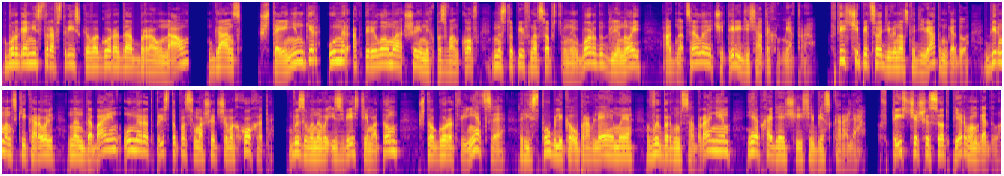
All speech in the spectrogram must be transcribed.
бургомистр австрийского города Браунау Ганс Штейнингер умер от перелома шейных позвонков, наступив на собственную бороду длиной 1,4 метра. В 1599 году бирманский король Нандабайн умер от приступа сумасшедшего хохота, вызванного известием о том, что город Венеция — республика, управляемая выборным собранием и обходящаяся без короля. В 1601 году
